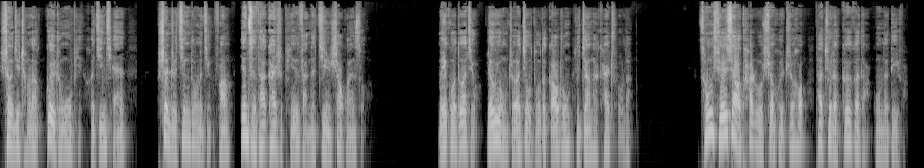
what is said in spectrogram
升级成了贵重物品和金钱，甚至惊动了警方。因此，他开始频繁的进少管所。没过多久，刘永哲就读的高中就将他开除了。从学校踏入社会之后，他去了哥哥打工的地方。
